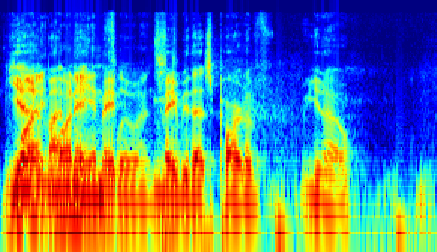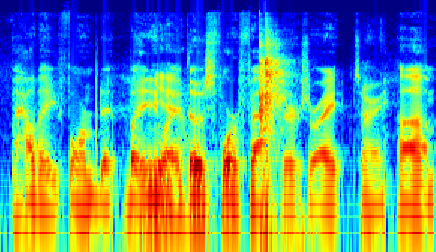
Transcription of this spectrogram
yeah, money, might- money may- influence. Maybe that's part of you know how they formed it. But anyway, Yeah. those four factors, right? Sorry. Um,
